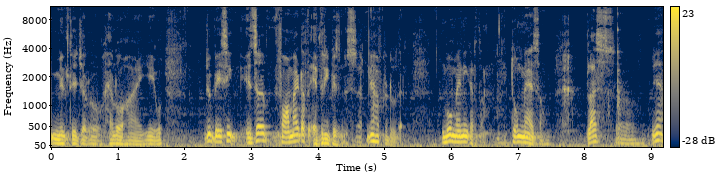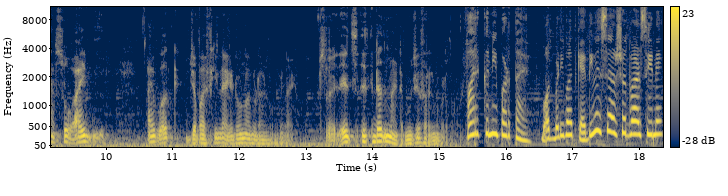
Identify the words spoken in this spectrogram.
मिलते चलो हेलो हाय ये, वो, जो basic is a format of every business you have to do that वो मैं नहीं करता। तो मैं ऐसा हूँ। प्लस या सो आई आई वर्क जब I feel I don't know I don't like so it's it doesn't matter मुझे फ़र्क नहीं पड़ता। फ़र्क नहीं पड़ता है। बहुत बड़ी बात कह दी वैसे अरशद वारसी ने।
